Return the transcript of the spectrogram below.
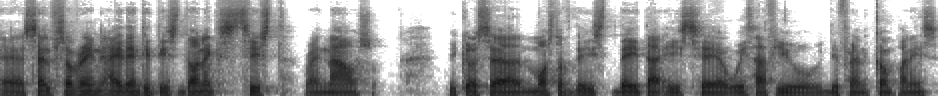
uh self sovereign identities don't exist right now. So, because uh, most of this data is uh, with a few different companies.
